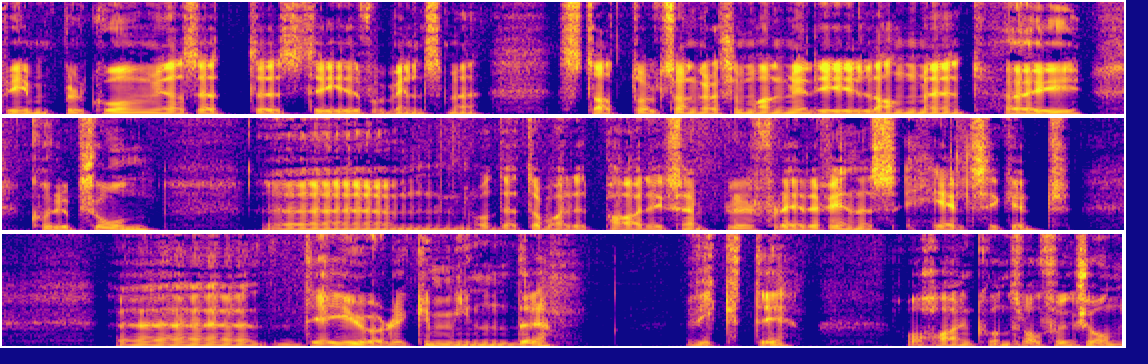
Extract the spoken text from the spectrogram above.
VimpelCom, vi har sett eh, strid i forbindelse med Statoils engasjementer i land med et høy korrupsjon. Eh, og dette er bare et par eksempler, flere finnes helt sikkert. Det gjør det ikke mindre viktig å ha en kontrollfunksjon.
